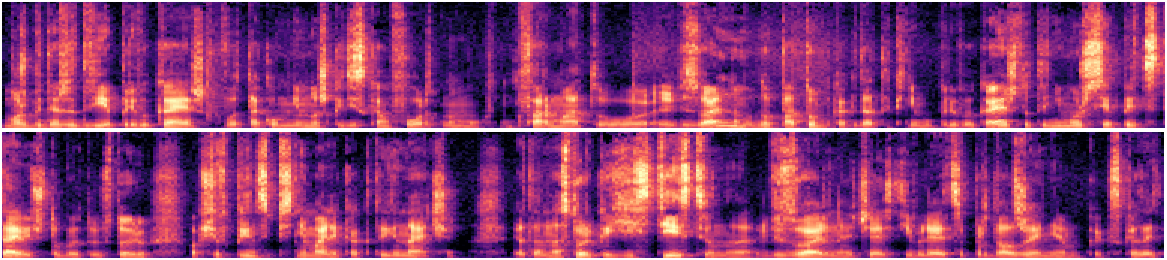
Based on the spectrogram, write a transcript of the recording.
может быть, даже две, привыкаешь к вот такому немножко дискомфортному формату визуальному, но потом, когда ты к нему привыкаешь, то ты не можешь себе представить, чтобы эту историю вообще, в принципе, снимали как-то иначе. Это настолько естественно, визуальная часть является продолжением, как сказать,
